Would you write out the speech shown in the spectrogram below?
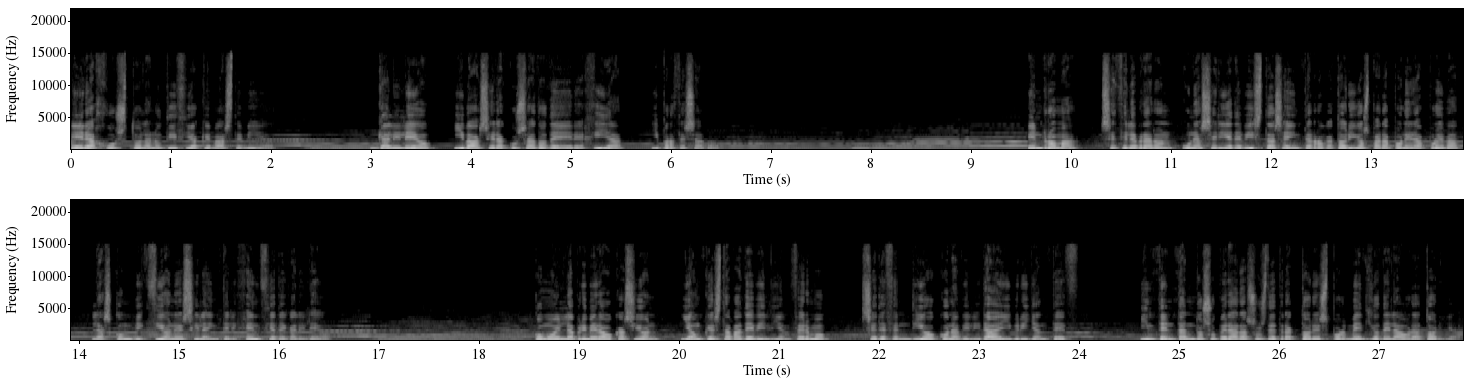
Era justo la noticia que más temía. Galileo iba a ser acusado de herejía y procesado. En Roma se celebraron una serie de vistas e interrogatorios para poner a prueba las convicciones y la inteligencia de Galileo. Como en la primera ocasión, y aunque estaba débil y enfermo, se defendió con habilidad y brillantez, intentando superar a sus detractores por medio de la oratoria,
